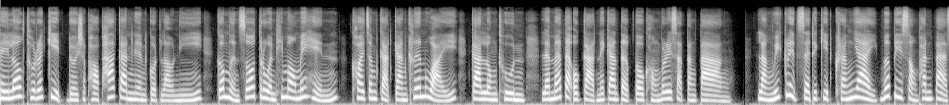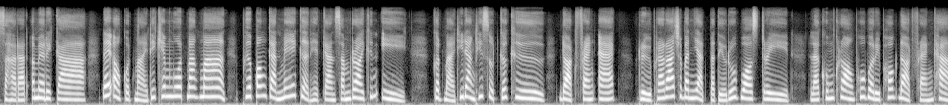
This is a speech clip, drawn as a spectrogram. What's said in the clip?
ในโลกธุรกิจโดยเฉพาะภาคการเงินกฎเหล่านี้ ก็เหมือนโซ่ตรวนที่มองไม่เห็น คอยจำกัดการเคลื่อนไหว การลงทุน และแม้แต่โอกาสในการเติบโตของบริษัทต่างๆ หลังวิกฤตเศรษฐกิจครั้งใหญ่เมื่อปี 2008 สหรัฐอเมริกา ได้ออกกฎหมายที่เข้มงวดมาก ๆ เพื่อป้องกันไม่ให้เกิดเหตุการณ์ซ้ำรอยขึ้นอีก กฎหมายที่ดังที่สุดก็คือ Dodd-Frank Act หรือพระราชบัญญัติปฏิรูป Wall Street และคุ้มครองผู้บริโภค Dodd-Frank ค่ะ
